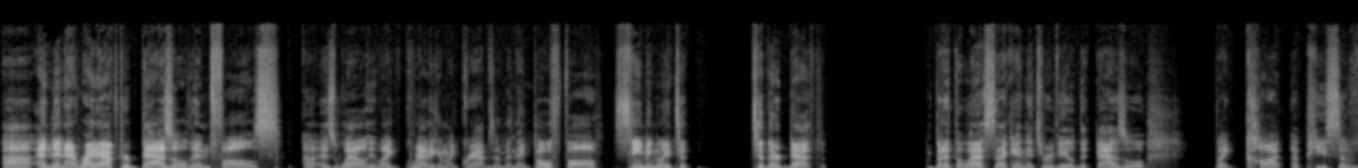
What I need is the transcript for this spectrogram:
uh and then at, right after basil then falls uh, as well. He like Ratigan like grabs them and they both fall seemingly to to their death. But at the last second, it's revealed that Basil like caught a piece of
